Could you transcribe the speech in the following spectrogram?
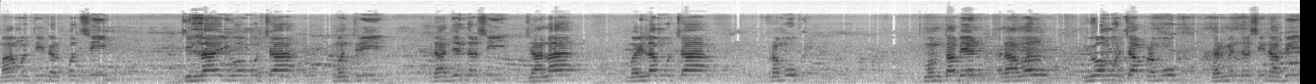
મહામંત્રી દલપતસિંહ, જિલ્લા યુવા મોરચા મંત્રી રાજેન્દ્રસિંહ ઝાલા, મહિલા મોરચા પ્રમુખ મમતાબેન રાવલ, યુવા મોરચા પ્રમુખ ધર્મેન્દ્રસિંહ ડાભી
